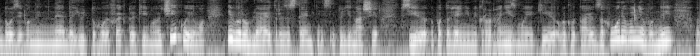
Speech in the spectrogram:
дозі, вони не дають того ефекту, який ми очікуємо, і виробляють резистентність. І тоді наші всі патогенні мікроорганізми, які викликають захворювання, вони е,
